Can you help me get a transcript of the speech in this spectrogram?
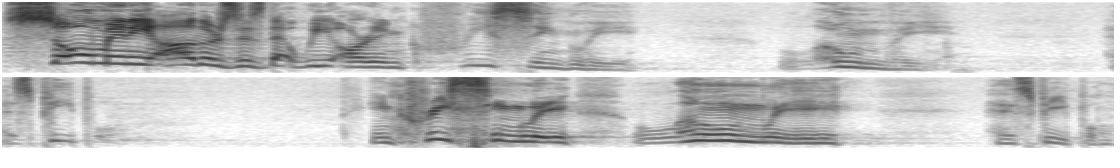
so many others is that we are increasingly lonely as people. Increasingly lonely as people.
